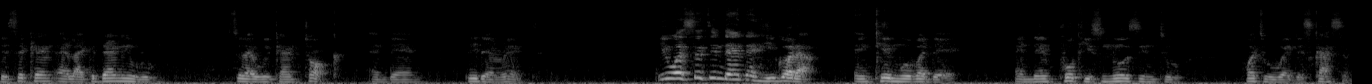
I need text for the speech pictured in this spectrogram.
the second, uh, like a dining room, so that we can talk and then pay the rent. He was sitting there, then he got up and came over there and then poked his nose into what we were discussing.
